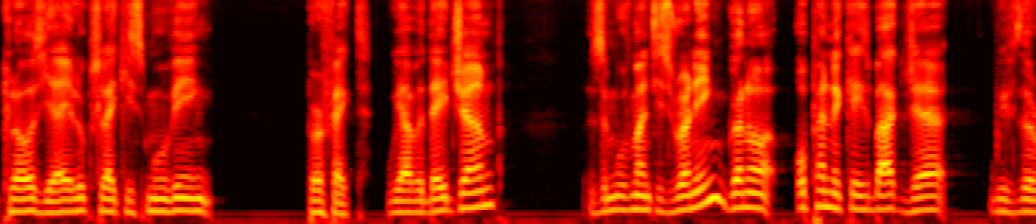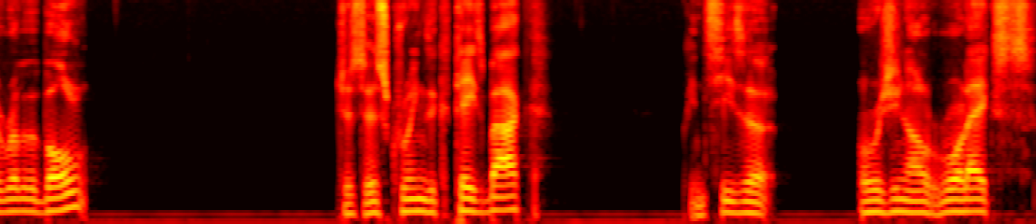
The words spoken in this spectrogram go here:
close. Yeah, it looks like it's moving. Perfect. We have a day jump. The movement is running. Gonna open the case back there with the rubber ball. Just unscrewing the case back. You can see the original Rolex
